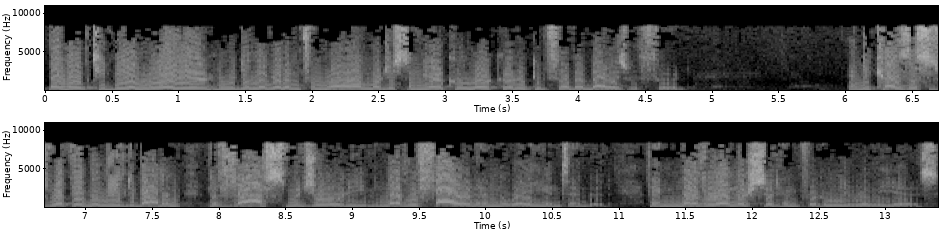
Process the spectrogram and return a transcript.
They hoped he'd be a warrior who would deliver them from Rome or just a miracle worker who could fill their bellies with food. And because this is what they believed about him, the vast majority never followed him the way he intended. They never understood him for who he really is.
